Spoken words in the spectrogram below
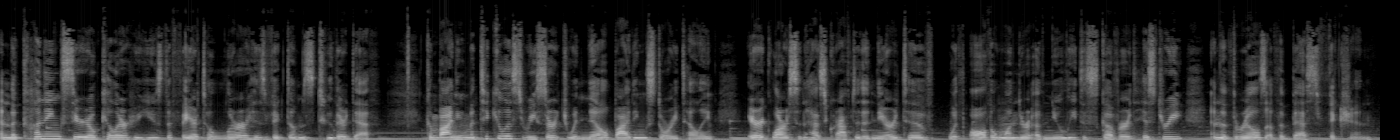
and the cunning serial killer who used the fair to lure his victims to their death. Combining meticulous research with nail biting storytelling, Erik Larson has crafted a narrative with all the wonder of newly discovered history and the thrills of the best fiction.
